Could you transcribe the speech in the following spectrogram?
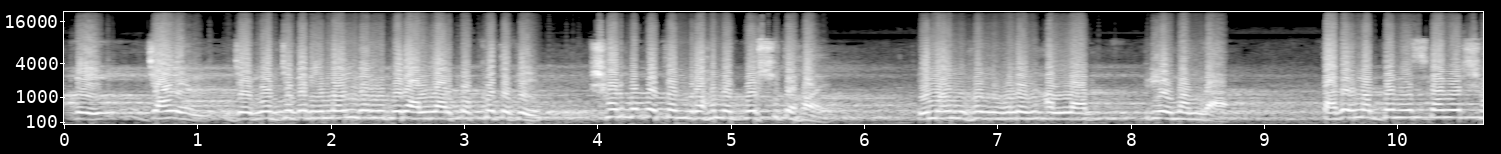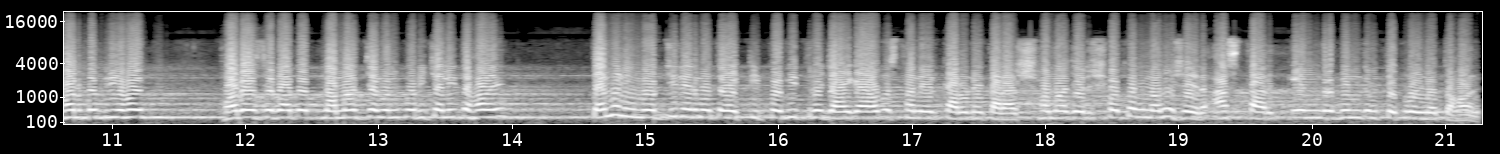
আপনি জানেন যে মসজিদের ইমামদের উপরে আল্লাহর পক্ষ থেকে সর্বপ্রথম রহমত বর্ষিত হয়। ইমামগণ হলেন আল্লাহর প্রিয় মান্দা তাদের মাধ্যমে ইসলামের সর্ববৃহৎ ফরজ এবাদত নামাজ যেমন পরিচালিত হয় তেমনি মসজিদের মতো একটি পবিত্র জায়গায় অবস্থানের কারণে তারা সমাজের সকল মানুষের আস্থার কেন্দ্রবিন্দুতে পরিণত হন।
